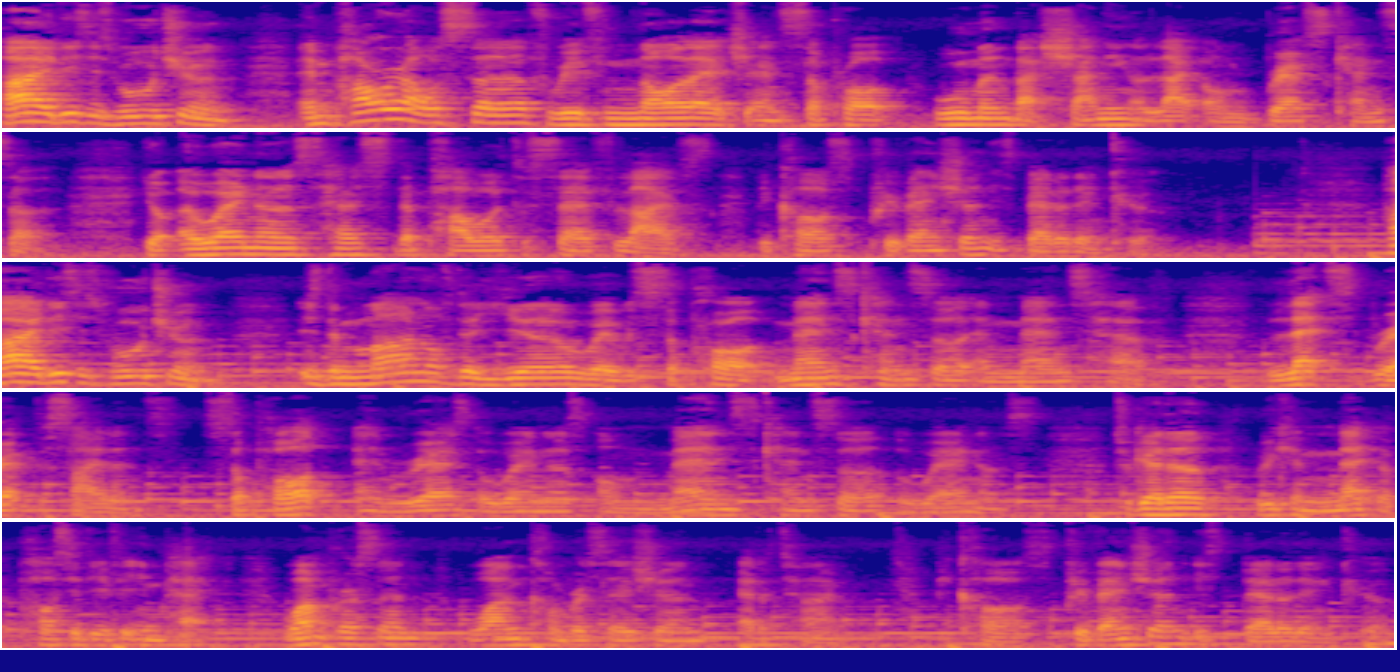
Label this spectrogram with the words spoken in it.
Hi, this is Wu Chun. Empower ourselves with knowledge and support women by shining a light on breast cancer. Your awareness has the power to save lives because prevention is better than cure. Hi, this is Wu Chun. It's the month of the year where we support men's cancer and men's health. Let's break the silence, support and raise awareness on men's cancer awareness. Together, we can make a positive impact, one person, one conversation at a time, because prevention is better than cure.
